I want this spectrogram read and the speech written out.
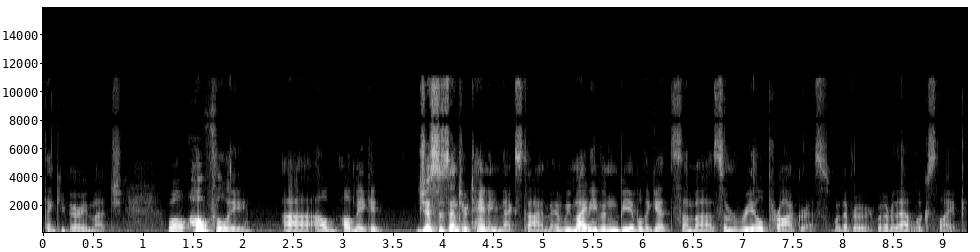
Thank you very much. Well, hopefully, uh, I'll I'll make it just as entertaining next time, and we might even be able to get some uh, some real progress, whatever whatever that looks like.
